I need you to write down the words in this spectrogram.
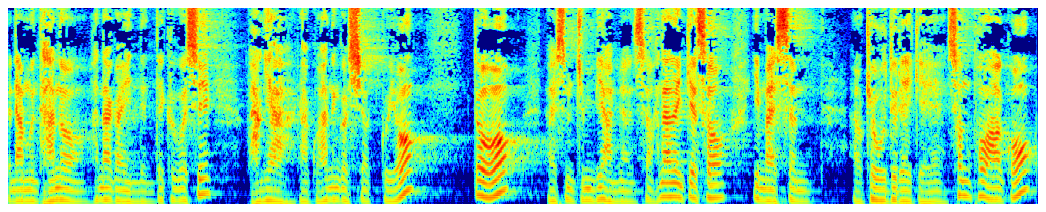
남은 단어 하나가 있는데 그것이 광야라고 하는 것이었고요. 또 말씀 준비하면서 하나님께서 이 말씀 어, 교우들에게 선포하고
